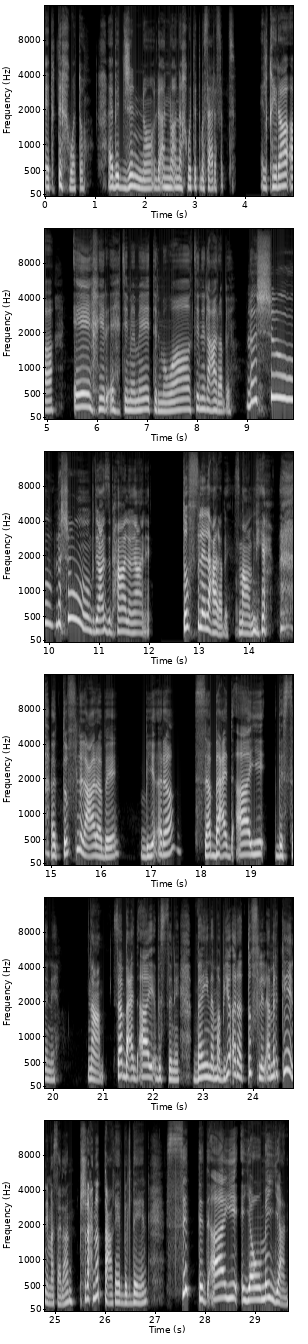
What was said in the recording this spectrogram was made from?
بتخوتوا بتجنوا لأنه أنا خوتت بس عرفت. القراءة آخر اهتمامات المواطن العربي. لشو؟ لشو بده يعذب حاله يعني؟ الطفل العربي اسمعوا منيح. الطفل العربي بيقرأ سبع دقايق بالسنة. نعم. سبع دقايق بالسنة. بينما بيقرأ الطفل الأمريكاني مثلا مش رح نط على غير بلدان ست دقايق يوميا.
